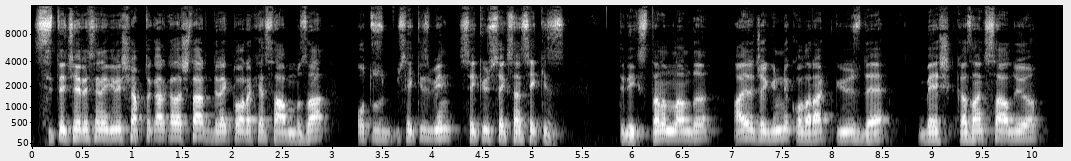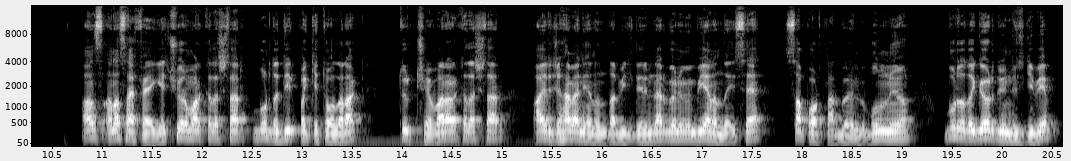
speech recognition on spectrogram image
Site içerisine giriş yaptık arkadaşlar. Direkt olarak hesabımıza 38.888 Trix tanımlandı. Ayrıca günlük olarak %5 kazanç sağlıyor. Ana sayfaya geçiyorum arkadaşlar. Burada dil paketi olarak Türkçe var arkadaşlar. Ayrıca hemen yanında bildirimler bölümü bir yanında ise supportlar bölümü bulunuyor. Burada da gördüğünüz gibi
